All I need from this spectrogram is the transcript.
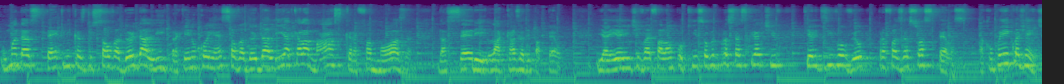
uma das técnicas do Salvador Dali. Para quem não conhece, Salvador Dali é aquela máscara famosa da série La Casa de Papel. E aí a gente vai falar um pouquinho sobre o processo criativo que ele desenvolveu para fazer as suas telas. Acompanhe aí com a gente.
